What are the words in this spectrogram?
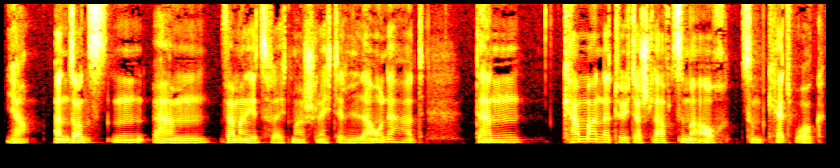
ja, ansonsten, ähm, wenn man jetzt vielleicht mal schlechte Laune hat, dann kann man natürlich das Schlafzimmer auch zum Catwalk,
